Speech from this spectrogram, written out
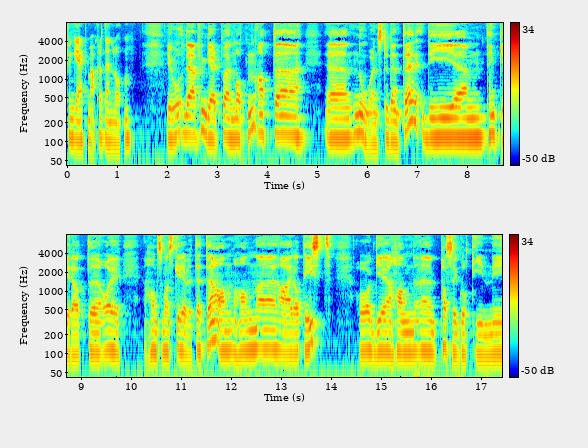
fungert med akkurat den låten? Jo, det har fungert på den måten at uh, noen studenter de um, tenker at uh, Oi, han som har skrevet dette, han, han uh, er ateist. Og han passer godt inn i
